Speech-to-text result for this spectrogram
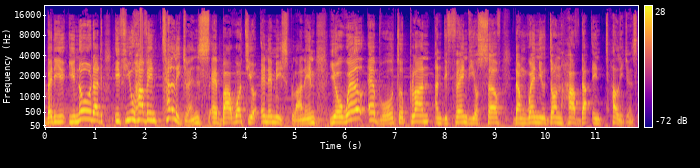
But you, you know that if you have intelligence about what your enemy is planning, you're well able to plan and defend yourself than when you don't have that intelligence.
